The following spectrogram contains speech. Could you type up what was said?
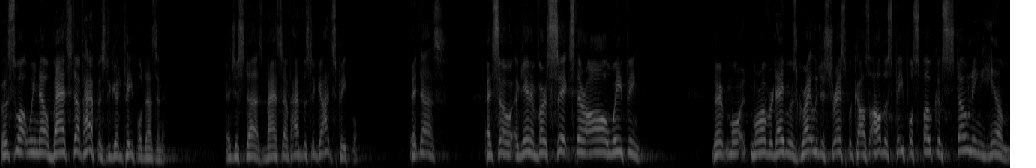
But this is what we know bad stuff happens to good people, doesn't it? It just does. Bad stuff happens to God's people. It does. And so, again, in verse 6, they're all weeping. They're more, moreover, David was greatly distressed because all this people spoke of stoning him.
